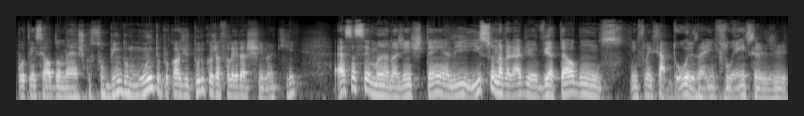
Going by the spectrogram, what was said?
potencial doméstico subindo muito por causa de tudo que eu já falei da China aqui. Essa semana a gente tem ali, isso na verdade eu vi até alguns influenciadores, aí, influencers de.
